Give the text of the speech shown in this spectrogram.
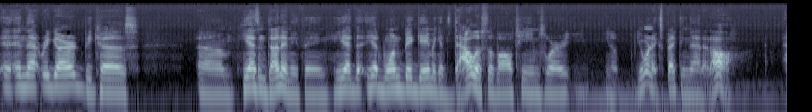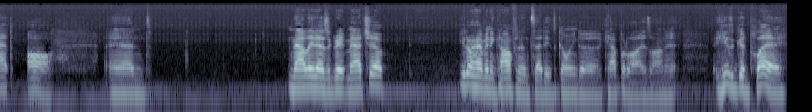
in, that regard because um, he hasn't done anything. He had the, he had one big game against Dallas of all teams where you, you know you weren't expecting that at all, at all, and that has a great matchup, you don't have any confidence that he's going to capitalize on it. He's a good play,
